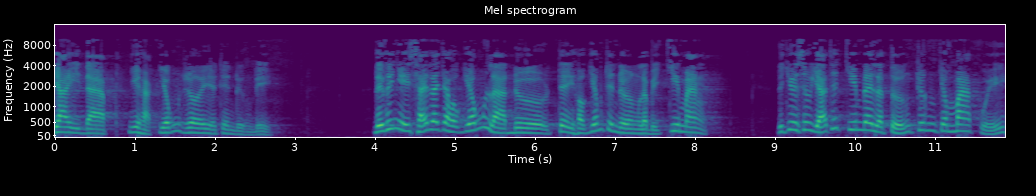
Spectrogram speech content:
dày đạp như hạt giống rơi ở trên đường đi. Điều thứ nhì xảy ra cho hột giống là đường, hột giống trên đường là bị chim ăn. Thì Chúa Giêsu giải thích chim đây là tượng trưng cho ma quỷ.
